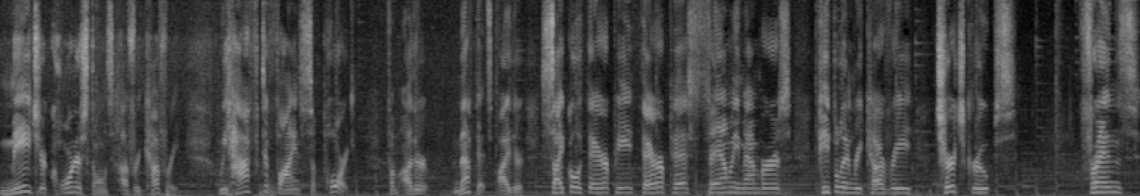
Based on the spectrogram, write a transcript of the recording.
major cornerstones of recovery. We have to find support from other methods, either psychotherapy, therapists, family members, people in recovery, church groups, friends,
